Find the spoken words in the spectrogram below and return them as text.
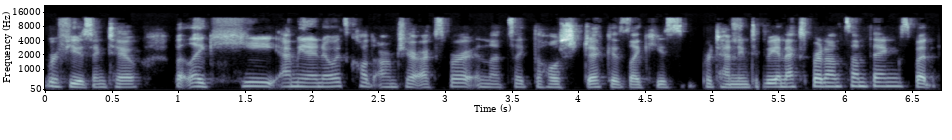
refusing to but like he i mean i know it's called armchair expert and that's like the whole shtick is like he's pretending to be an expert on some things but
